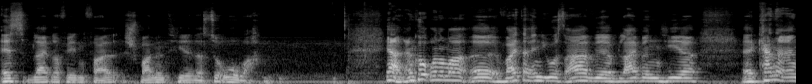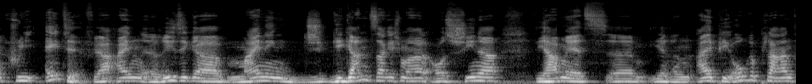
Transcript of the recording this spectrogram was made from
Es bleibt auf jeden Fall spannend hier das zu beobachten. Ja, dann gucken wir nochmal äh, weiter in die USA. Wir bleiben hier äh, Canaan Creative, ja, ein riesiger Mining-Gigant, sag ich mal, aus China. Die haben jetzt äh, ihren IPO geplant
